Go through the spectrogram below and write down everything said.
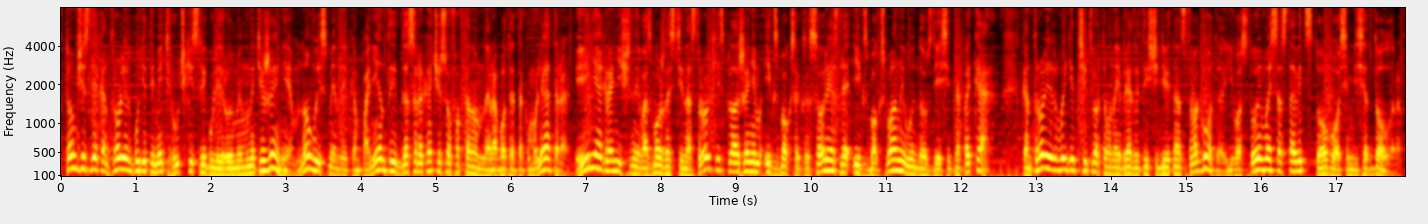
В том числе контроллер будет иметь ручки с регулируемым натяжением, новые сменные компоненты, до 40 часов автономной работы от аккумулятора и неограниченные возможности настройки с приложением Xbox Accessories для Xbox One и Windows 10 на ПК. Контроллер выйдет 4 ноября 2019 года, его стоимость составит 180 долларов.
